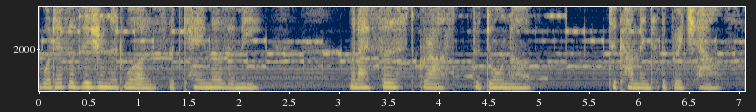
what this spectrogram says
whatever vision it was that came over me when I first grasped the doorknob to come into the bridge house.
